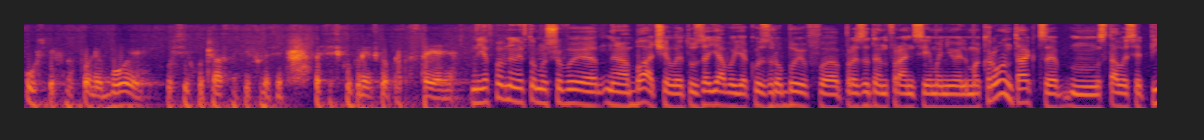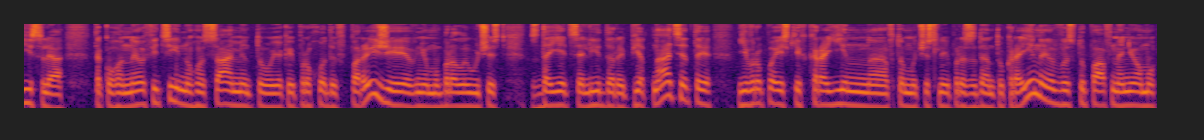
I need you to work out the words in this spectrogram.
успіх на полі бою усіх учасників росі- російсько-українського протистояння. Ну, Я впевнений в тому, що ви е, бачили ту заяву, яку зробив е, президент Франції Еммануель Макрон. Так, це сталося після такого неофіційного саміту, який проходив в Парижі. В ньому брали участь, здається, лідери 15 європейських країн, е, в тому числі президент України виступав на ньому.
